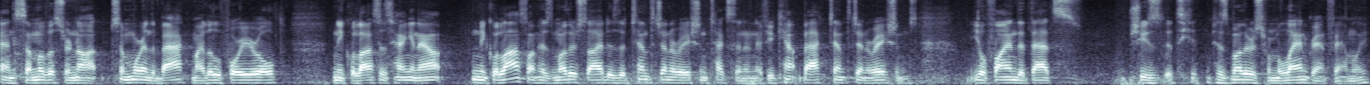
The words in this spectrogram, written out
and some of us are not. Somewhere in the back, my little four year old, Nicolas, is hanging out. Nicolas, on his mother's side, is a 10th generation Texan, and if you count back 10th generations, you'll find that that's she's his mother's from a land grant family,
